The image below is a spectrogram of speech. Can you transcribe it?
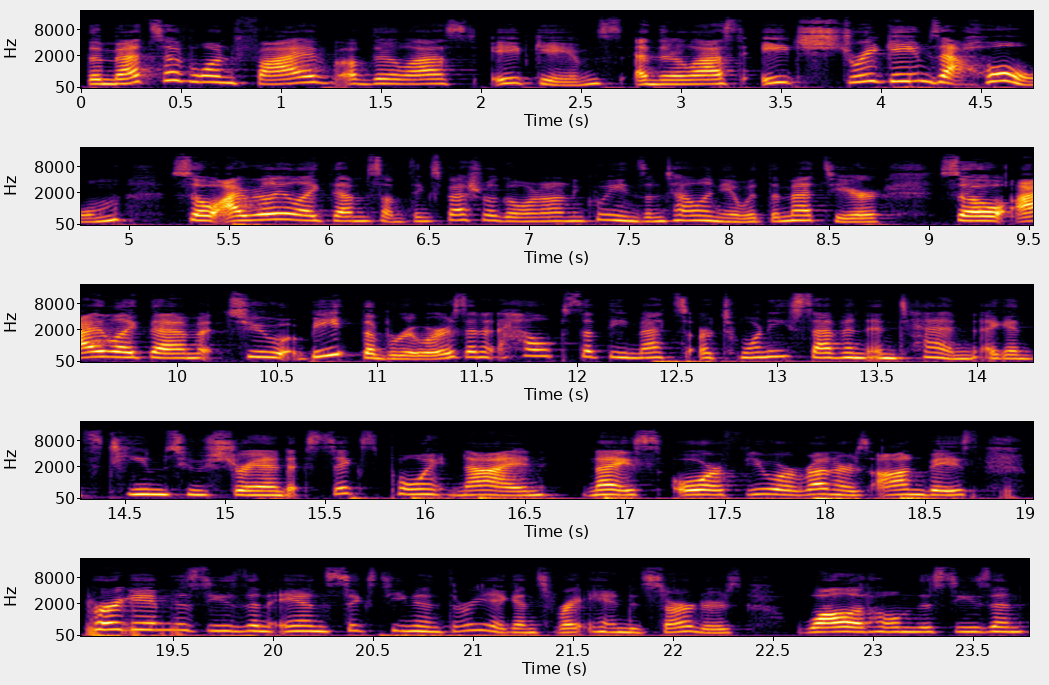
The Mets have won five of their last eight games and their last eight straight games at home. So I really like them. Something special going on in Queens. I'm telling you with the Mets here. So I like them to beat the Brewers and it helps that the Mets are 27 and 10 against teams who strand 6.9 nice or fewer runners on base per game this season and 16 and 3 against right-handed starters. While at home this season,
